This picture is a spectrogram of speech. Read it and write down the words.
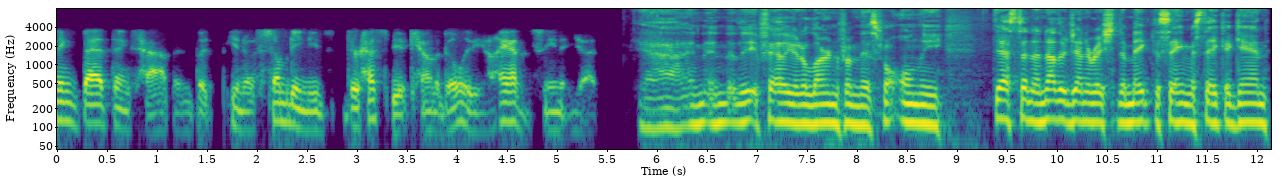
Think bad things happen, but you know somebody needs. There has to be accountability. I haven't seen it yet. Yeah, and, and the failure to learn from this will only destine another generation to make the same mistake again.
